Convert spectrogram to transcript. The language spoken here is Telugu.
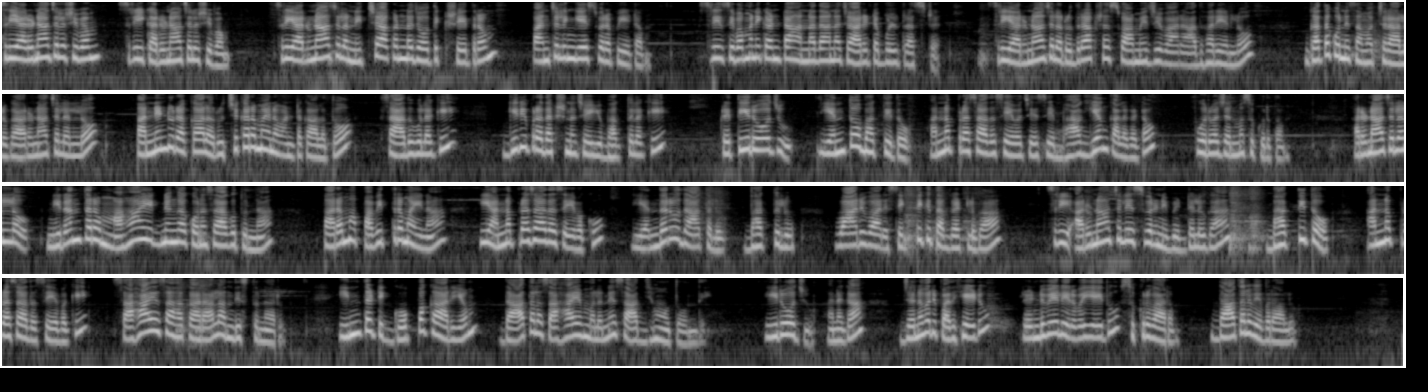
శ్రీ అరుణాచల శివం శ్రీ కరుణాచల శివం. శ్రీ అరుణాచల నిత్య అఖండ జ్యోతి క్షేత్రం పంచలింగేశ్వర పీఠం. Shri Shivamanikantha Annadana charitable trust. Shri Arunachala Rudraksha Swamiji వారి ఆధ్వర్యంలో గత కొన్ని సంవత్సరాలుగా అరుణాచలంలో పన్నెండు రకాల రుచికరమైన వంటకాలతో సాధువులకి గిరి ప్రదక్షిణ చేయు భక్తులకి ప్రతిరోజు ఎంతో భక్తితో అన్నప్రసాద సేవ చేసే భాగ్యం కలగటం పూర్వజన్మ సుకృతం. అరుణాచలంలో నిరంతరం మహాయజ్ఞంగా కొనసాగుతున్న పరమ పవిత్రమైన ఈ అన్నప్రసాద సేవకు ఎందరో దాతలు భక్తులు వారి వారి శక్తికి తగ్గట్లుగా శ్రీ అరుణాచలేశ్వరుని బిడ్డలుగా భక్తితో అన్నప్రసాద సేవకి సహాయ సహకారాలు అందిస్తున్నారు. ఇంతటి గొప్ప కార్యం దాతల సహాయం వలనే సాధ్యమవుతోంది. ఈరోజు అనగా జనవరి పదిహేడు రెండు వేల ఇరవై ఐదు శుక్రవారం. దాతల వివరాలు.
